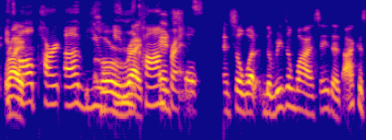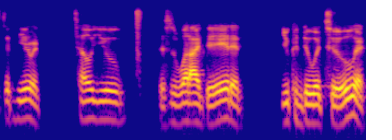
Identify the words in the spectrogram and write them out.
it's right. all part of you Correct. in the conference. And so, and so, what the reason why I say this, I could sit here and tell you this is what I did, and you can do it too, and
